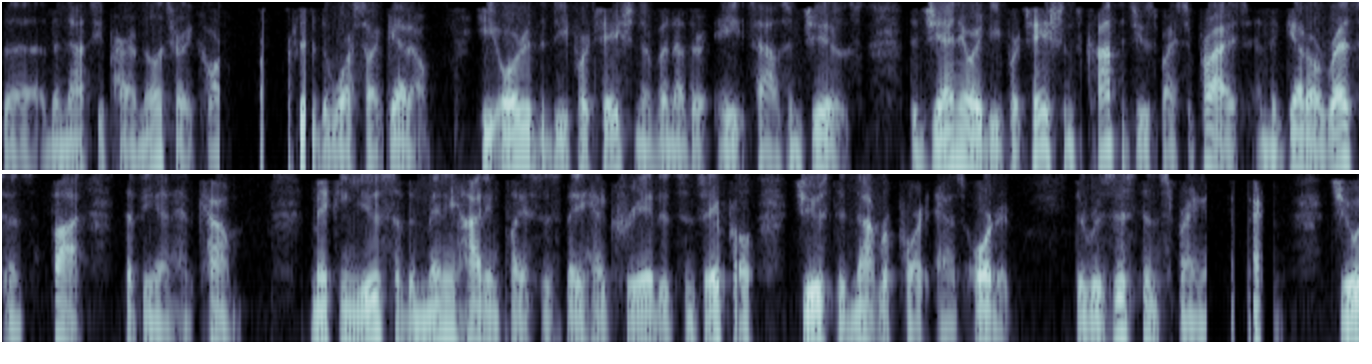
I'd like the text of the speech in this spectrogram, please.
the, the Nazi paramilitary corps, visited the Warsaw Ghetto. He ordered the deportation of another 8,000 Jews. The January deportations caught the Jews by surprise, and the ghetto residents thought that the end had come. Making use of the many hiding places they had created since April, Jews did not report as ordered. The resistance sprang into Jews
